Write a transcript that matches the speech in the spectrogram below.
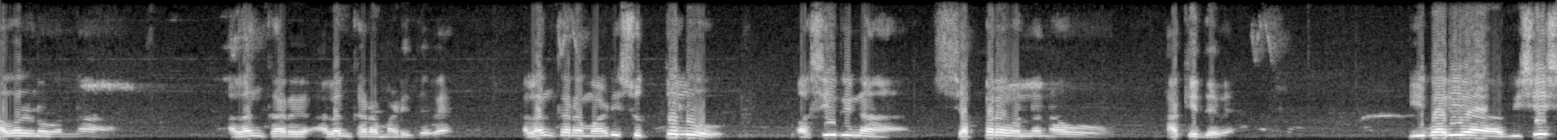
ಆವರಣವನ್ನ ಅಲಂಕಾರ ಅಲಂಕಾರ ಮಾಡಿದ್ದೇವೆ. ಅಲಂಕಾರ ಮಾಡಿ ಸುತ್ತಲೂ ಹಸಿರಿನ ಚಪ್ಪರವನ್ನ ನಾವು ಹಾಕಿದ್ದೇವೆ. ಈ ಬಾರಿಯ ವಿಶೇಷ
